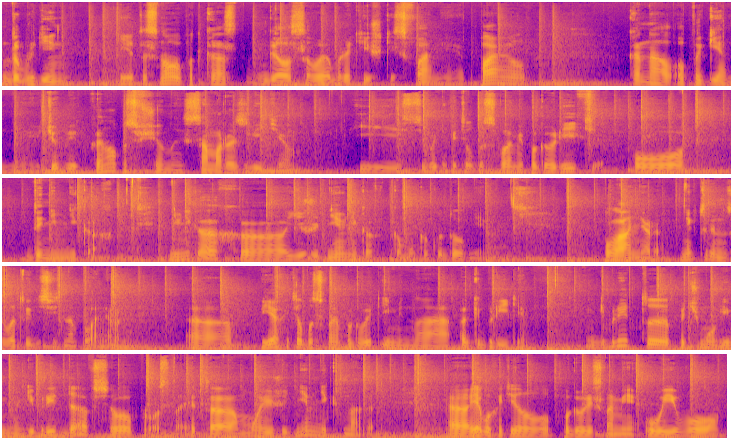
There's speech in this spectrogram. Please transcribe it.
Добрый день, и это снова подкаст «Голосовые братишки». С вами Павел, канал ОПГ на YouTube, канал, посвященный саморазвитию. И сегодня хотел бы с вами поговорить о дневниках. Дневниках, э, ежедневниках, кому как удобнее. Планеры. Некоторые называют их действительно планеры. Э, я хотел бы с вами поговорить именно о гибриде. Гибрид, э, почему именно гибрид? Да, все просто. Это мой ежедневник на год. Э, я бы хотел поговорить с вами о его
